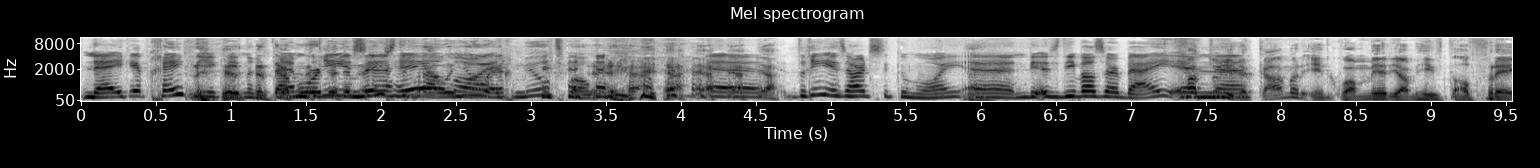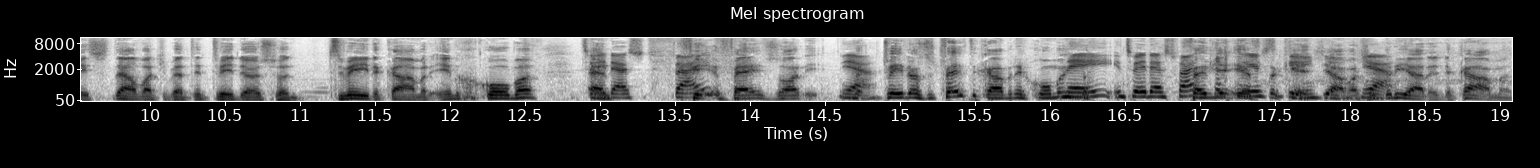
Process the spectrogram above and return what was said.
Nee, ik heb geen vier kinderen. Daar En worden drie de is, eh, meeste vrouwen heel erg mild van. Eh, Drie is hartstikke mooi. Eh, die, die was erbij. Maar En, toen je de Kamer inkwam, Mirjam heeft al vrij snel, want je bent in 2002 de Kamer ingekomen. En 2005. vi- vijf, sorry. Ja. 2005 de Kamer ingekomen? Ik Nee, in 2005 Vijf kreeg je ik eerste kind. kindje. Ja, was je Ja. drie jaar in de Kamer.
